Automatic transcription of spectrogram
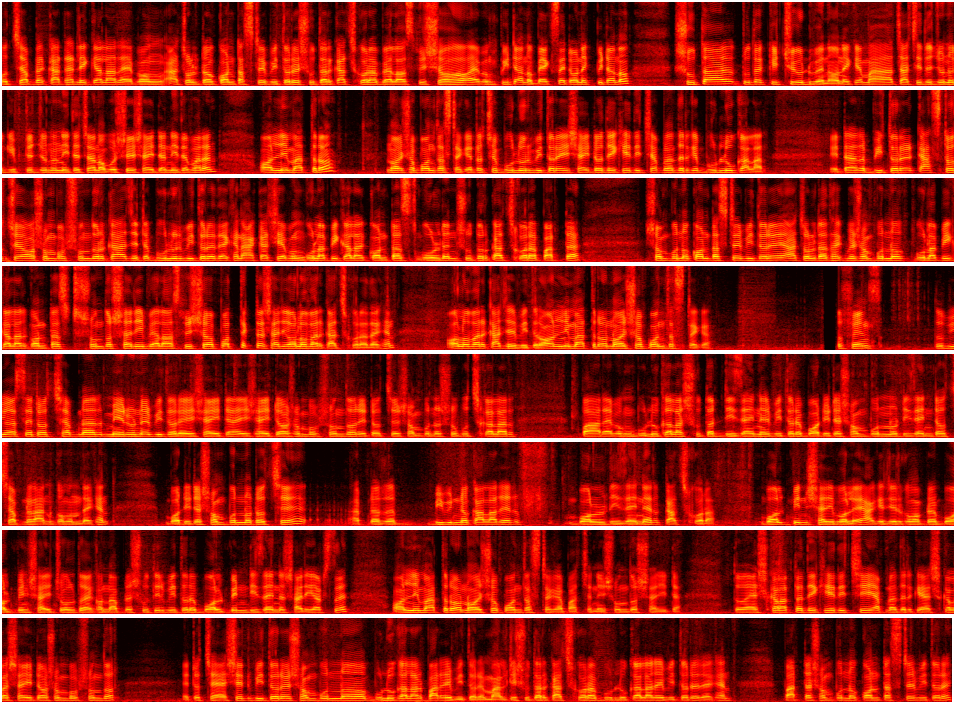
হচ্ছে আপনার কাঠালি কালার এবং আঁচলটাও কন্ট্রাস্টের ভিতরে, সুতার কাজ করা, ব্লাউজ পিস সহ এবং পিটানো ব্যাক সাইড অনেক পিটানো, সুতা টুতা কিছু উঠবে না। অনেকে মা চাচিদের জন্য গিফটের জন্য নিতে চান, অবশ্যই এই শাড়িটা নিতে পারেন। অনলি মাত্র নয়শো পঞ্চাশ টাকা। এটা হচ্ছে ভুলুর ভিতরে, এই শাড়িটাও দেখিয়ে দিচ্ছে আপনাদেরকে, ভুলু কালার এটার ভিতরের কাজটা হচ্ছে অসম্ভব সুন্দর কাজ। এটা ভুলুর ভিতরে দেখেন আকাশি এবং গোলাপি কালার কন্ট্রাস্ট, গোল্ডেন সুতোর কাজ করা পাটটা। সম্পূর্ণ কন্ট্রাস্টের ভিতরে আঁচলটা থাকবে সম্পূর্ণ গোলাপি কালার কন্ট্রাস্ট, সুন্দর শাড়ি, বেলা পিস সহ প্রত্যেকটা শাড়ি অল ওভার কাজ করা, দেখেন। অল ওভার কাজের ভিতরে অনলি মাত্র নয়শো পঞ্চাশ টাকা। তো ফ্রেন্ডস তো বিয়াস এটা হচ্ছে আপনার মেরুনের ভিতরে এই শাড়িটা। এই শাড়িটা অসম্ভব সুন্দর, এটা হচ্ছে সম্পূর্ণ সবুজ কালার। পার এবং ব্লু কালার সুতার ডিজাইনের ভিতরে বডিটা সম্পূর্ণ ডিজাইনটা হচ্ছে আপনার আনকমন দেখেন। বডিটা সম্পূর্ণটা হচ্ছে আপনার বিভিন্ন কালারের বল ডিজাইনের কাজ করা। বল পিন শাড়ি বলে, আগে যেরকম আপনার বল পিন শাড়ি চলতো, এখন আপনার সুতির ভিতরে বল পিন ডিজাইনের শাড়ি আসছে। অনলি মাত্র নয়শো পঞ্চাশ টাকায় পাচ্ছেন এই সুন্দর শাড়িটা। তো অ্যাশ কালারটা দেখিয়ে দিচ্ছি, আপনাদেরকে অ্যাশ কালার শাড়িটা অসম্ভব সুন্দর। এটা হচ্ছে অ্যাশের ভিতরে সম্পূর্ণ ব্লু কালার পাড়ের ভিতরে, মাল্টি সুতার কাজ করা ব্লু কালারের ভিতরে দেখেন পাটটা সম্পূর্ণ কন্ট্রাস্টের ভিতরে।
